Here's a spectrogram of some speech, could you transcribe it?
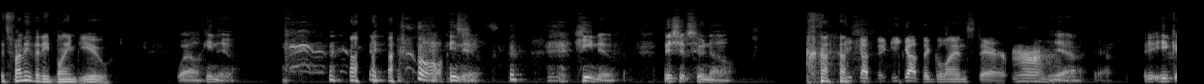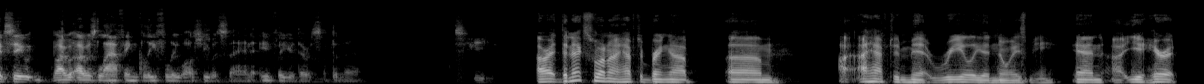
It's funny that he blamed you. Well, he knew. Oh, He knew. he knew. Bishops who know. he got the he got the Glenn stare. Yeah, yeah. He he could see. I, I was laughing gleefully while she was saying it. He figured there was something there. Jeez. All right, the next one I have to bring up, um, I, I have to admit, really annoys me, and uh, you hear it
